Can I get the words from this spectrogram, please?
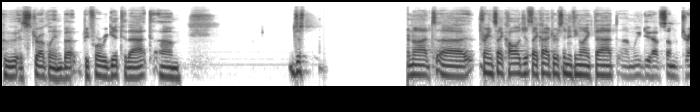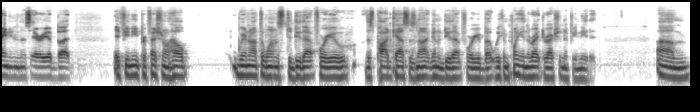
who is struggling. But before we get to that, um, just we're not uh, trained psychologists, psychiatrists, anything like that. Um, we do have some training in this area, but if you need professional help, we're not the ones to do that for you. This podcast is not going to do that for you, but we can point you in the right direction if you need it. Um,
